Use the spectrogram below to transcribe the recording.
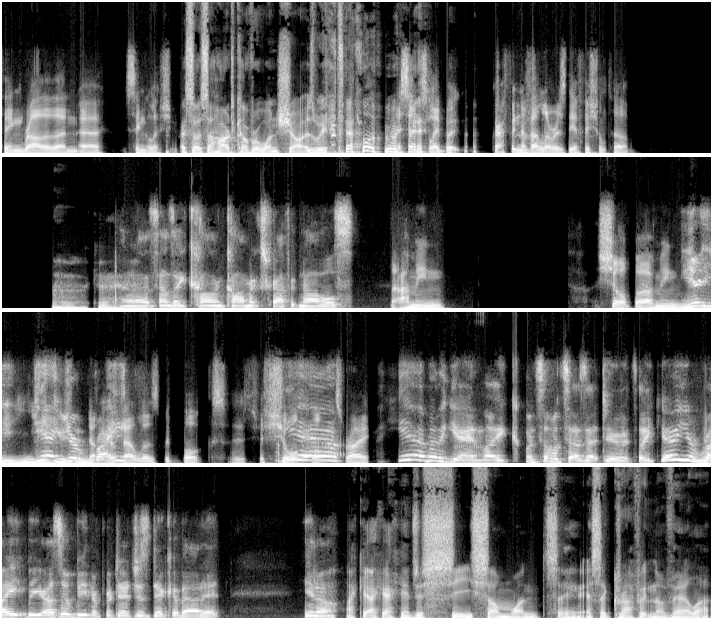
thing rather than a single issue. So it's a hardcover one shot, is what you're. Essentially, but graphic novella is the official term. Okay. Uh, it sounds like calling comics graphic novels. I mean, sure, but I mean, you, You're- you, you yeah, you're right. novellas with books. It's just short Yeah. books, right? Yeah, but again, like when someone says that too, it's like, yeah, you're right, but you're also being a pretentious dick about it. You know? I can, I can I can just see someone saying it's a graphic novella,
